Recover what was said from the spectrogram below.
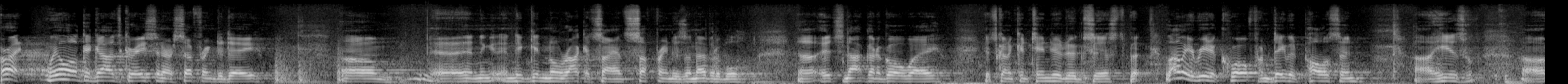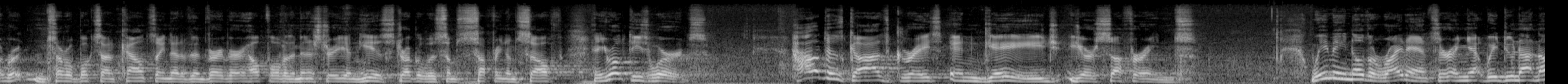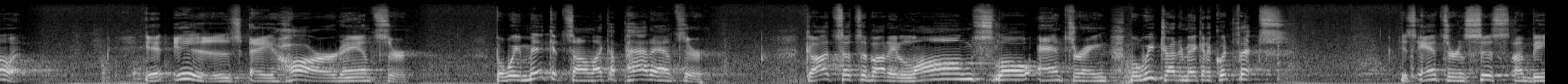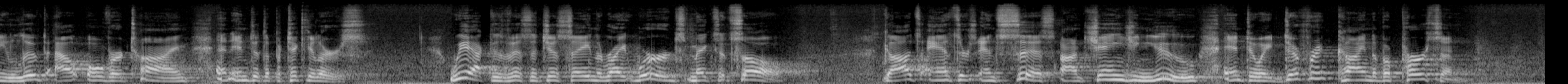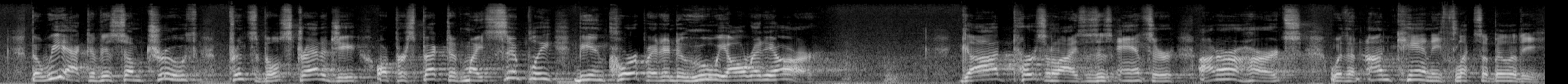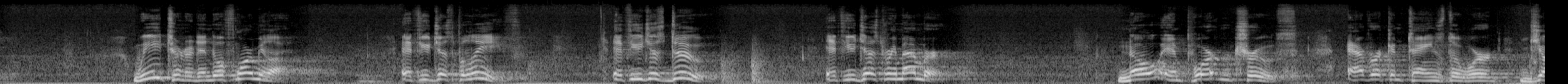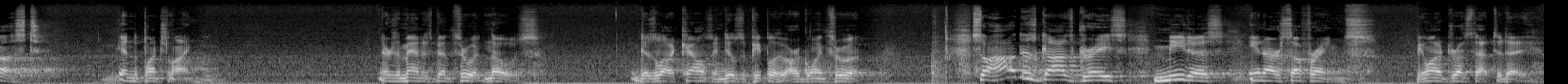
All right, we all look at God's grace in our suffering today. Um, and, and again, no rocket science, suffering is inevitable. Uh, it's not going to go away, it's going to continue to exist. But allow me to read a quote from David Powlison. Uh, he has uh, written several books on counseling that have been very, very helpful over the ministry, and he has struggled with some suffering himself. And he wrote these words How does God's grace engage your sufferings? We may know the right answer, and yet we do not know it. It is a hard answer, but we make it sound like a pat answer. God sets about a long, slow answering, but we try to make it a quick fix. His answer insists on being lived out over time and into the particulars. We activists that just saying the right words makes it so. God's answers insist on changing you into a different kind of a person but we activists, some truth, principle, strategy, or perspective might simply be incorporated into who we already are. God personalizes his answer on our hearts with an uncanny flexibility. We turn it into a formula. If you just believe, if you just do, if you just remember, no important truth ever contains the word just in the punchline. There's a man that's been through it knows. He does a lot of counseling, deals with people who are going through it. So, how does God's grace meet us in our sufferings? We want to address that today.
